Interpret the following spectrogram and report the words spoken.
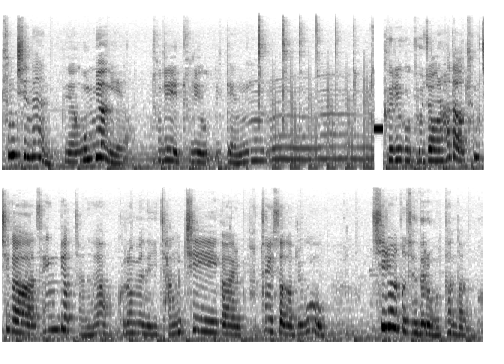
충치는 그냥 운명이에요. 둘이 둘이 이렇게 음, 음, 음. 그리고 교정을 하다가 충치가 생겼잖아요. 그러면 이 장치가 이렇게 붙어 있어가지고 치료도 제대로 못 한다는 거.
